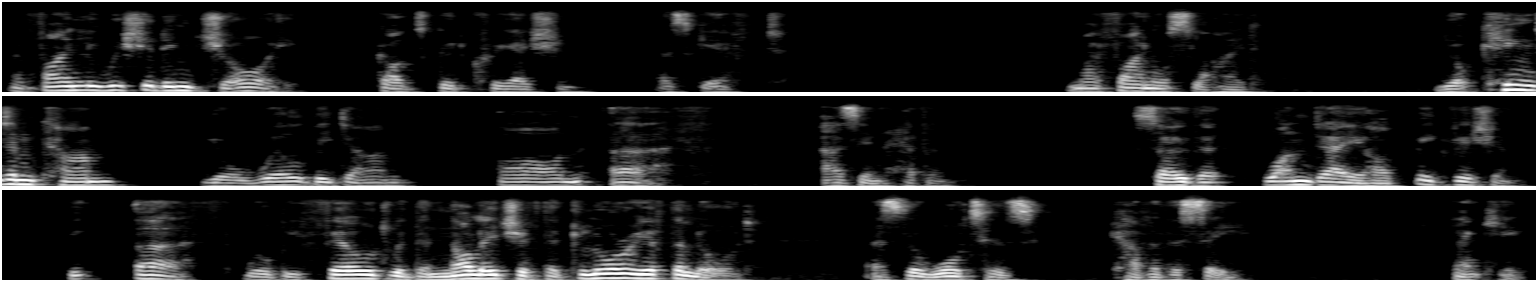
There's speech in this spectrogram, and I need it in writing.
And finally, we should enjoy God's good creation as gift. My final slide. Your kingdom come, your will be done on earth as in heaven. So that one day our big vision, the earth will be filled with the knowledge of the glory of the Lord as the waters cover the sea. Thank you.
